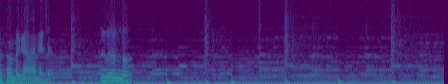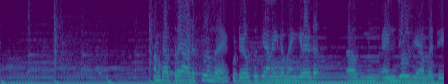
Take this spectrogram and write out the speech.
രസമുണ്ട് കാണാനായിട്ട്. ഇത് കണ്ടോ? നമുക്ക് അത്രയും അടുത്ത് നിന്ന് കുട്ടികൾക്കൊക്കെ ആണെങ്കിലും ഭയങ്കരമായിട്ട് എൻജോയ് ചെയ്യാൻ പറ്റി.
